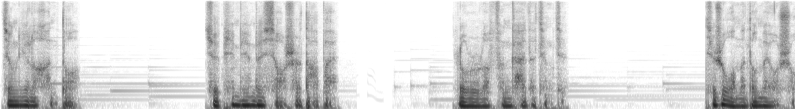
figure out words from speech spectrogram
经历了很多，却偏偏被小事打败。落入了分开的境界。其实我们都没有输，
